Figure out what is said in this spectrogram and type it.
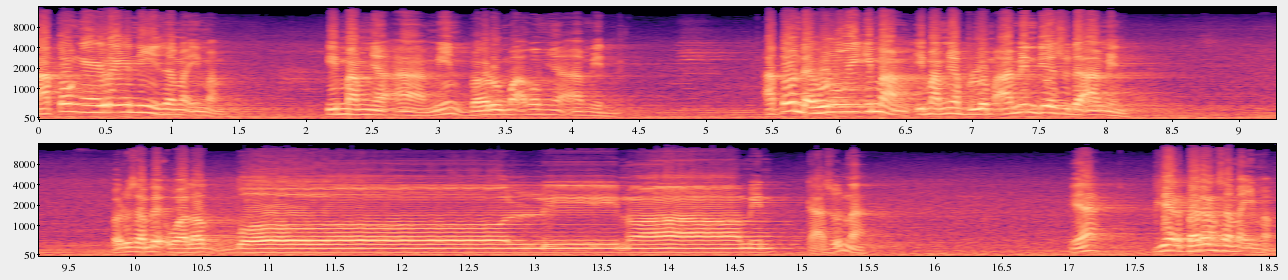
Atau ngereni sama imam. Imamnya amin baru makmumnya amin. Atau dahului imam imamnya belum amin dia sudah amin. Baru sampai waladhdallin amin. Tak sunnah. Ya biar bareng sama imam.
